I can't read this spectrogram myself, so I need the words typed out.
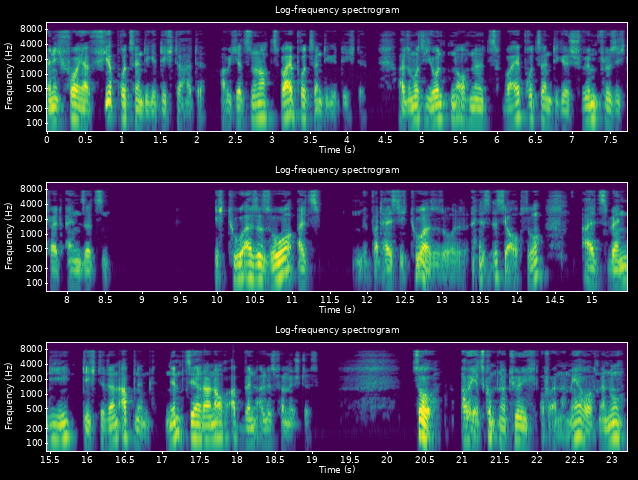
wenn ich vorher vierprozentige Dichte hatte, habe ich jetzt nur noch zweiprozentige Dichte. Also muss ich unten auch eine zweiprozentige Schwimmflüssigkeit einsetzen. Ich tue also so, als, was heißt ich tue also so? Es ist ja auch so, als wenn die Dichte dann abnimmt. Nimmt sie ja dann auch ab, wenn alles vermischt ist. So, aber jetzt kommt natürlich auf einmal mehr raus. Na nur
